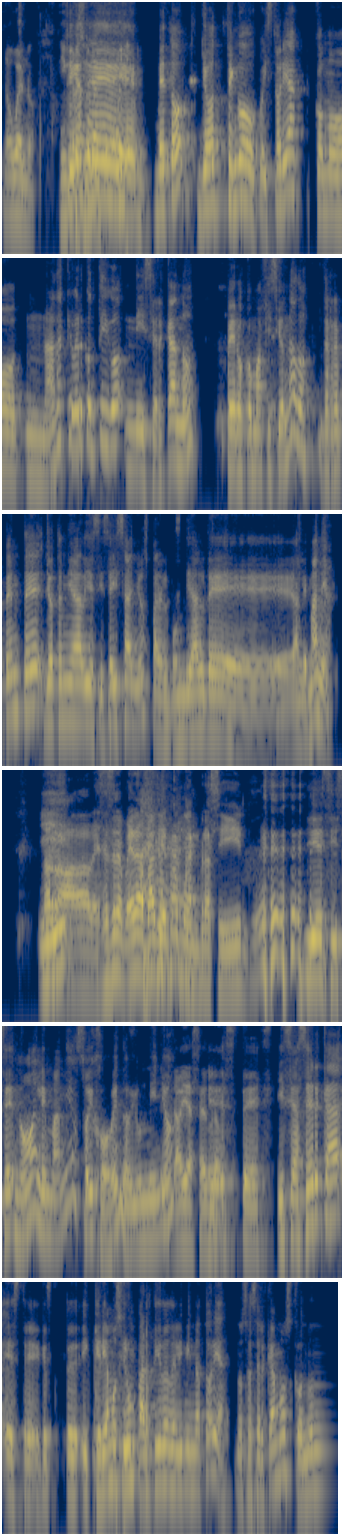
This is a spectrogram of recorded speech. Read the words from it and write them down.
No, bueno. Fíjate, Beto, yo tengo historia como nada que ver contigo, ni cercano, pero como aficionado. De repente yo tenía 16 años para el Mundial de Alemania. No, no, a veces era más bien como en Brasil. 16, no, Alemania, soy joven, soy un niño. No, ya sé, este, y se acerca, este, y queríamos ir a un partido de eliminatoria. Nos acercamos con uno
